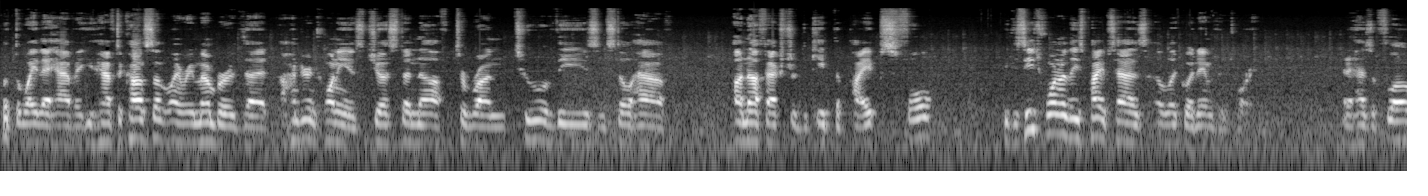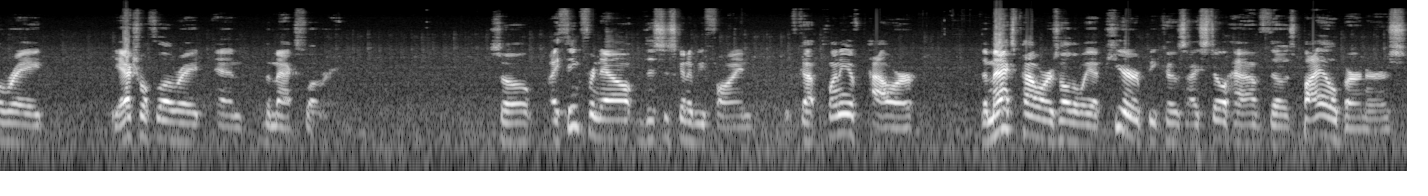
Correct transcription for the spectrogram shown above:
But the way they have it, you have to constantly remember that 120 is just enough to run two of these and still have enough extra to keep the pipes full. Because each one of these pipes has a liquid inventory. And it has a flow rate, the actual flow rate, and the max flow rate. So I think for now, this is going to be fine. We've got plenty of power. The max power is all the way up here because I still have those bio burners.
